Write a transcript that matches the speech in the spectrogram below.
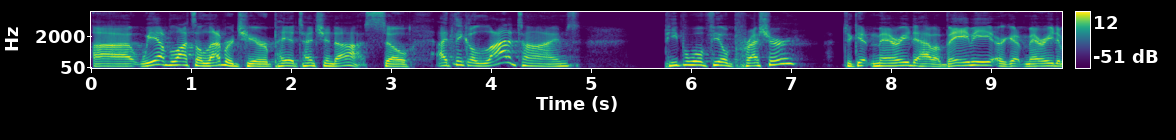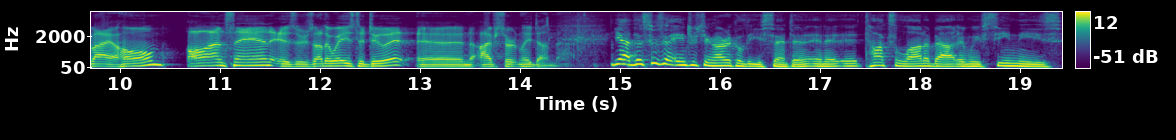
Uh, we have lots of leverage here. Pay attention to us. So I think a lot of times people will feel pressure to get married to have a baby or get married to buy a home. All I'm saying is there's other ways to do it, and I've certainly done that. Yeah, this was an interesting article that you sent, and it, it talks a lot about, and we've seen these,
